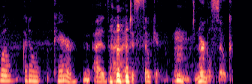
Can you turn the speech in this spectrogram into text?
well, I don't care. I, I, I just soak it. Mm, Nurgle soak.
